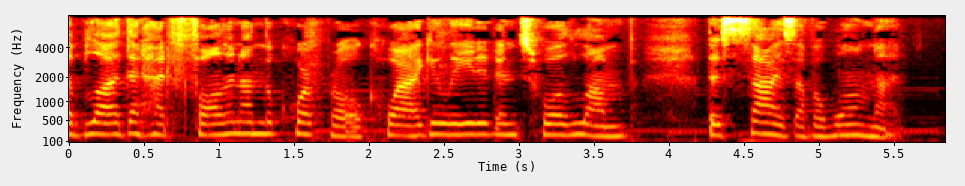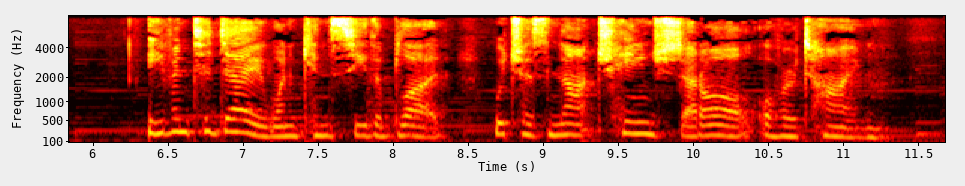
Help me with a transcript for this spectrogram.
The blood that had fallen on the corporal coagulated into a lump the size of a walnut. Even today, one can see the blood, which has not changed at all over time.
